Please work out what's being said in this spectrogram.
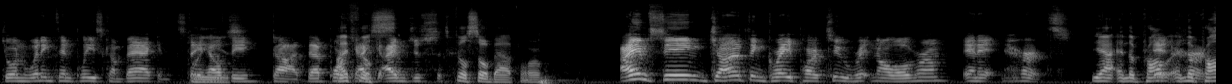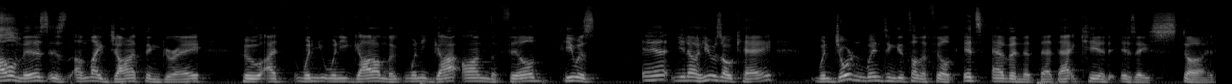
Jordan Whittington, please come back and stay Please. healthy. God, that poor I guy. feel s- I'm just. I feel so bad for him. I am seeing Jonathan Gray Part Two written all over him, and it hurts. Yeah, and the problem and the problem is is unlike Jonathan Gray, who I when you when he got on the when he got on the field, he was, eh, you know, he was okay. When Jordan Whittington gets on the field, it's evident that that kid is a stud,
